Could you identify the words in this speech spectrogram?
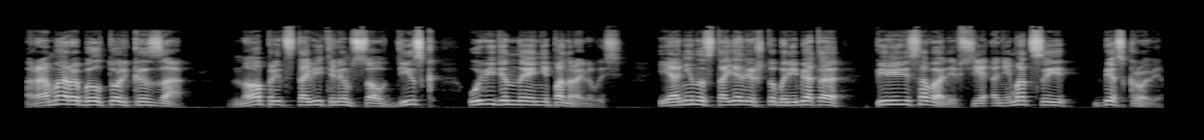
Ромеро был только «за», но представителям Soft Disk увиденное не понравилось, и они настояли, чтобы ребята перерисовали все анимации без крови.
